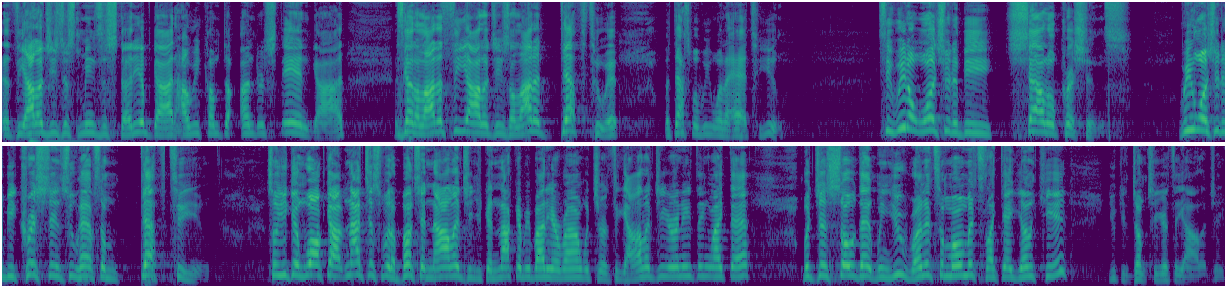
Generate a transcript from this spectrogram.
and theology just means the study of God, how we come to understand God. It's got a lot of theologies, a lot of depth to it, but that's what we want to add to you. See, we don't want you to be shallow Christians. We want you to be Christians who have some depth to you. So you can walk out not just with a bunch of knowledge and you can knock everybody around with your theology or anything like that, but just so that when you run into moments like that young kid, you can jump to your theology.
